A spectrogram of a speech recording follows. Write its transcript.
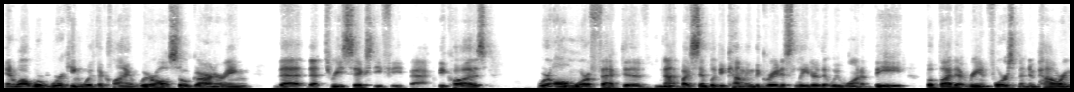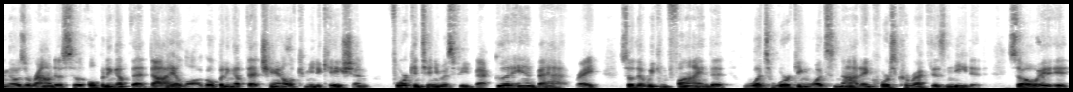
And while we're working with a client, we're also garnering that that 360 feedback because we're all more effective not by simply becoming the greatest leader that we want to be but by that reinforcement empowering those around us so opening up that dialogue opening up that channel of communication for continuous feedback good and bad right? So that we can find that what's working what's not and course correct is needed. So it, it,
